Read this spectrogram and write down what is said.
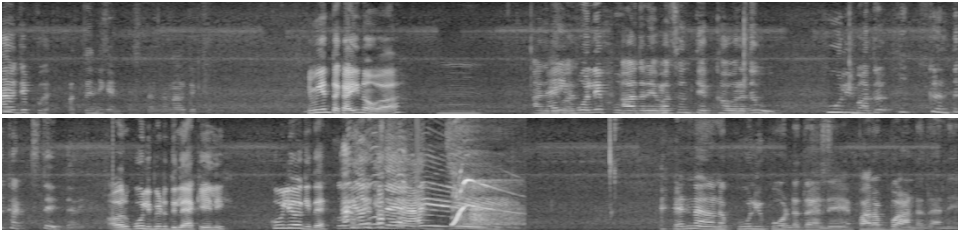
ನಾವು ಜೆಪ್ಪುಗ. ಪತ್ತೊಂದು ಗಂಟೆ ಅಂತಲ್ಲ ನಾವು ಜೆಪ್ಪುಗ. ನಿಮ್ಗೆಂತ ಕೈ ನೋವಾ? ಆದರೆ ವಸಂತ ಅಕ್ಕ ಅವರದು ಕೂಲಿ ಮಾತ್ರ ಉಕ್ಕಂತ ಕಟ್ಟಿಸ್ತಾ ಇದ್ದಾರೆ. ಅವರು ಕೂಲಿ ಬಿಡುದಿಲ್ಲ ಯಾಕೆ ಹೇಳಿ? ಕೂಲಿ ಹೋಗಿದೆ. ಹೋಗಿದೆ ಅಜ್ಜಿ. ಎನ್ನ ನನ್ನ ಕೂಲಿ ಪೋಂಡದಾನೆ ಪರಬ್ಬ ಆಂಡದಾನೆ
